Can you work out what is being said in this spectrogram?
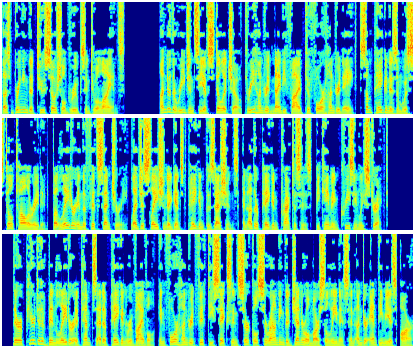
thus bringing the two social groups into alliance. Under the regency of Stilicho 395 some paganism was still tolerated, but later in the 5th century, legislation against pagan possessions, and other pagan practices, became increasingly strict. There appear to have been later attempts at a pagan revival, in 456 in circles surrounding the general Marcellinus and under Anthemius r.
